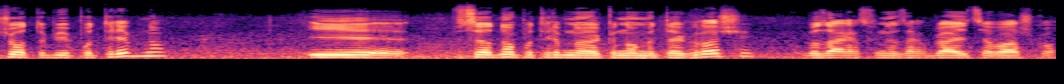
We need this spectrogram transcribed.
що тобі потрібно, і все одно потрібно економити гроші, бо зараз вони заробляються важко.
